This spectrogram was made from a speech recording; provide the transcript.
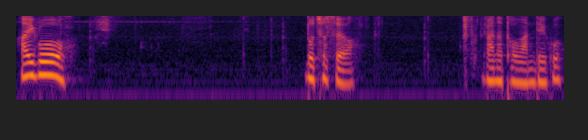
아이고 놓쳤어요. 이거 하나 더 만들고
